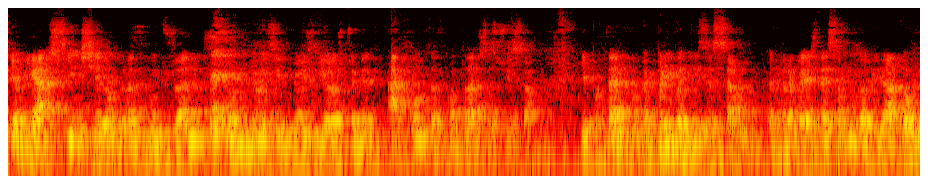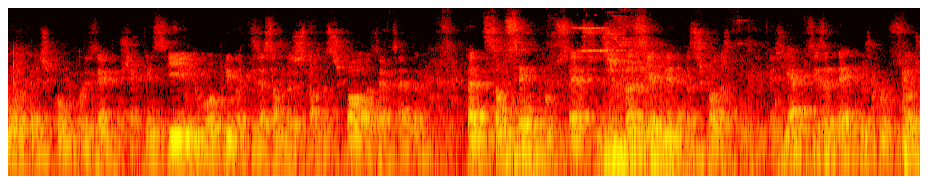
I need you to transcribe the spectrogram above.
que aliás se encheram durante muitos anos com milhões e milhões de euros precisamente à conta de contratos de associação. E, portanto, a privatização, através dessa modalidade ou outras, como por exemplo o cheque ensino, ou a privatização da gestão das escolas, etc., portanto, são sempre processos de esvaziamento das escolas públicas. E é preciso até que os professores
